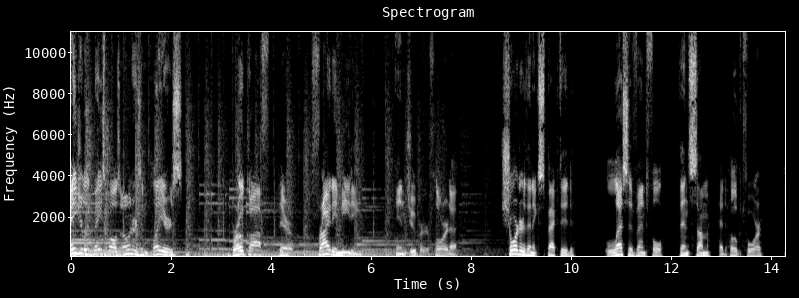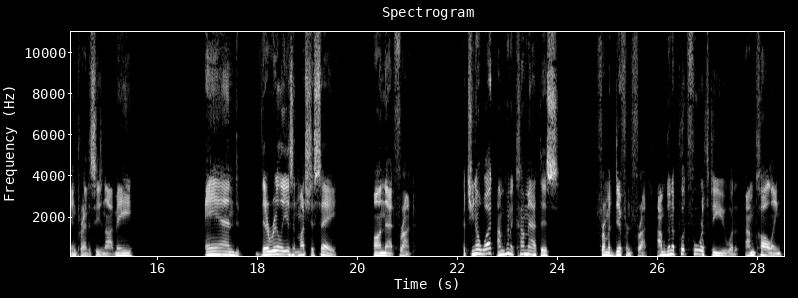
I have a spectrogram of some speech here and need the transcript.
Major League Baseball's owners and players broke off their Friday meeting in Jupiter, Florida, shorter than expected, less eventful than some had hoped for, in parentheses, not me. And there really isn't much to say on that front. But you know what? I'm going to come at this from a different front. I'm going to put forth to you what I'm calling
